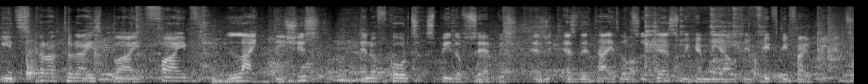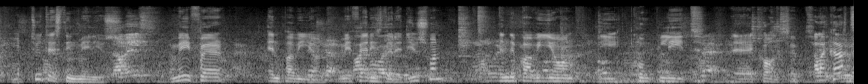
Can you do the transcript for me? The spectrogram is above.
It's characterized by five light dishes and of course speed of service. As, as the title suggests, we can be out in 55 minutes. Two tasting menus, Mayfair and Pavyllon. Mayfair is the reduced one and the Pavyllon the complete uh, concept. A la carte,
